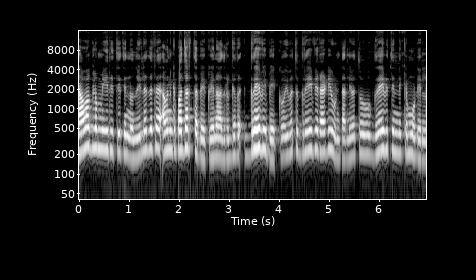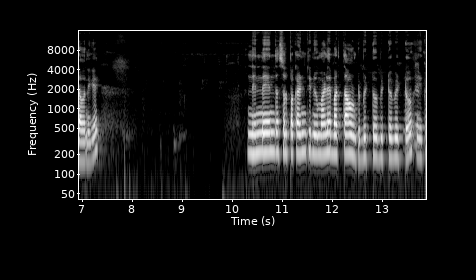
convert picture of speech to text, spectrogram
ಯಾವಾಗಲೊಮ್ಮೆ ಈ ರೀತಿ ತಿನ್ನೋದು ಇಲ್ಲದಿದ್ದರೆ ಅವನಿಗೆ ಪದಾರ್ಥ ಬೇಕು, ಏನಾದರೂ ಗ್ರೇವಿ ಬೇಕು. ಇವತ್ತು ಗ್ರೇವಿ ರೆಡಿ ಉಂಟಲ್ಲ. ಇವತ್ತು ಗ್ರೇವಿ ತಿನ್ನಲಿಕ್ಕೆ ಮೂಡಿಲ್ಲ ಅವನಿಗೆ. ನಿನ್ನೆಯಿಂದ ಸ್ವಲ್ಪ ಕಂಟಿನ್ಯೂ ಮಳೆ ಬರ್ತಾ ಉಂಟು. ಬಿಟ್ಟು ಬಿಟ್ಟು ಬಿಟ್ಟು. ಈಗ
